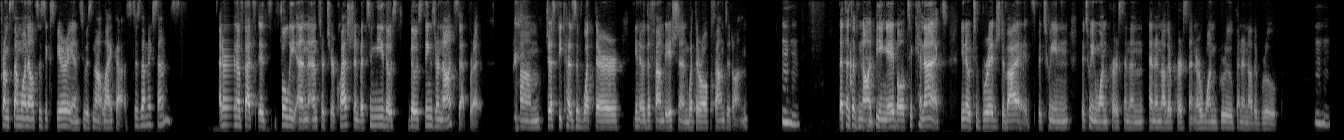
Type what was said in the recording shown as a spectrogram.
from someone else's experience who is not like us. Does that make sense? I don't know if that's it's fully an answer to your question, but to me, those those things are not separate, um, just because of what they're you know the foundation, what they're all founded on. Mm-hmm. That sense of not being able to connect, you know, to bridge divides between between one person and, and another person, or one group and another group. Mm-hmm.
